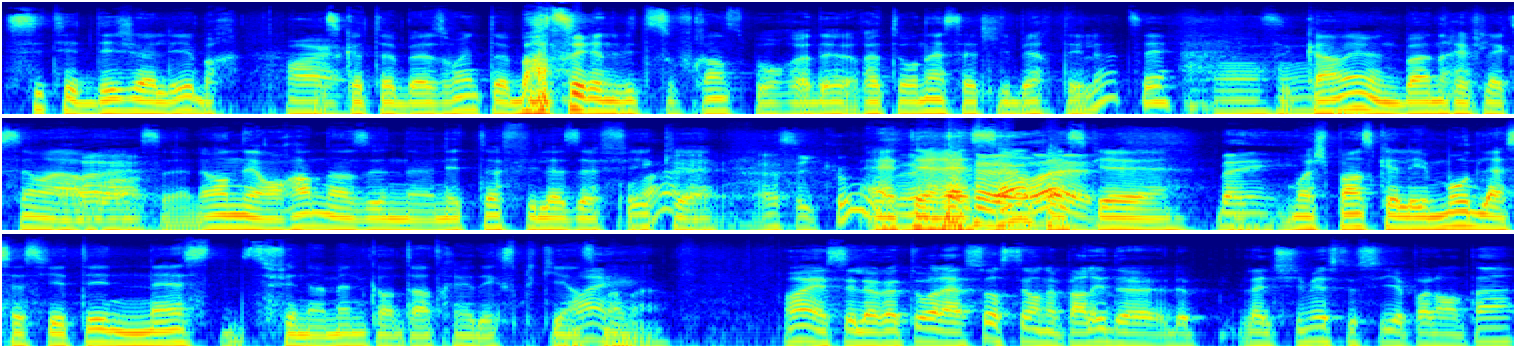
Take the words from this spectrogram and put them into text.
si tu es déjà libre, Ouais. est-ce que tu as besoin de te bâtir une vie de souffrance pour re- retourner à cette liberté-là, Uh-huh. C'est quand même une bonne réflexion à avoir. ça. Là, on, est, on rentre dans une- un état philosophique euh, Ah, cool. intéressant parce que Ben, moi, je pense que les mots de la société naissent du phénomène qu'on est en train d'expliquer en ce moment. Ouais, c'est le retour à la source. Tu sais, on a parlé de, de l'alchimiste aussi il y a pas longtemps.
